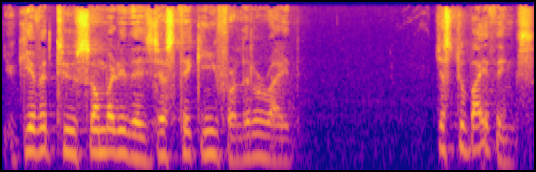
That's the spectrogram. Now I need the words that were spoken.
You give it to somebody that's just taking you for a little ride, just to buy things.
